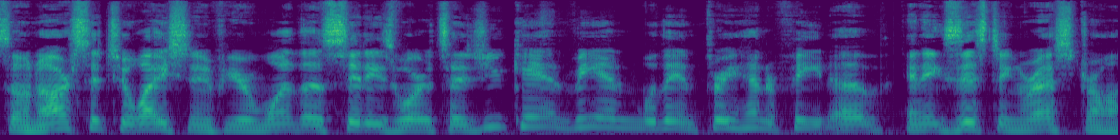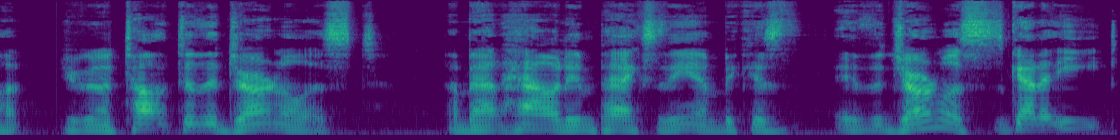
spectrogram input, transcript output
So in our situation, if you're one of those cities where it says you can't be in within 300 feet of an existing restaurant, you're going to talk to the journalist about how it impacts them because the journalist's got to eat.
